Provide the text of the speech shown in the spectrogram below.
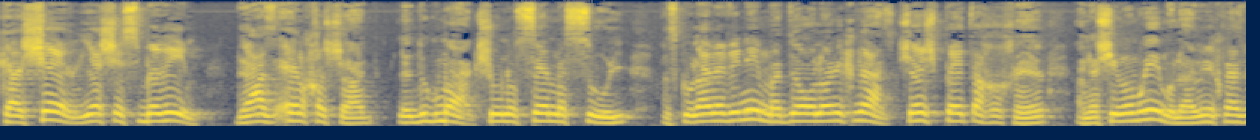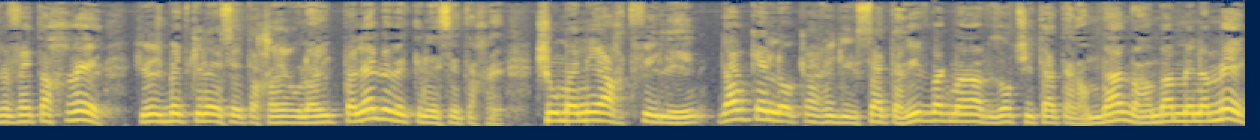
כאשר יש הסברים ואז אין חשד, לדוגמה, כשהוא נושא מסוי, אז כולם מבינים מדוע הוא לא נכנס. כשיש פתח אחר, אנשים אומרים, אולי הוא נכנס בפתח אחר. כשיש בית כנסת אחר, אולי הוא יתפלל בבית כנסת אחר. כשהוא מניח תפילין, גם כן לא כך היא גרסת הריב בגמרא, וזאת שיטת הרמב"ן, והרמב"ם מנמק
